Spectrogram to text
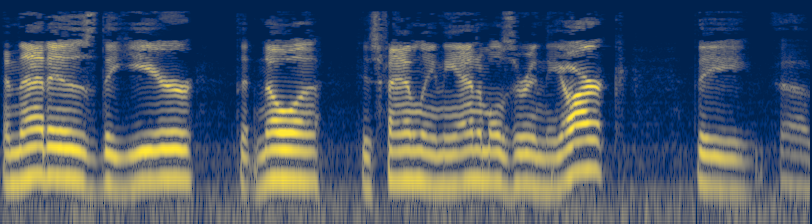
And that is the year that Noah his family and the animals are in the ark. The, uh,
